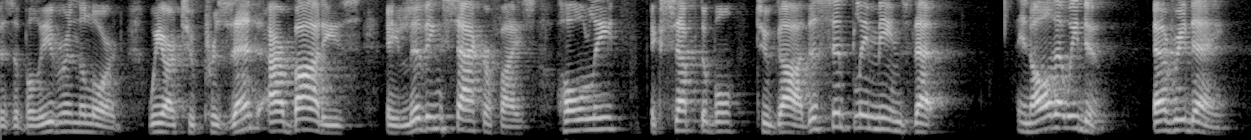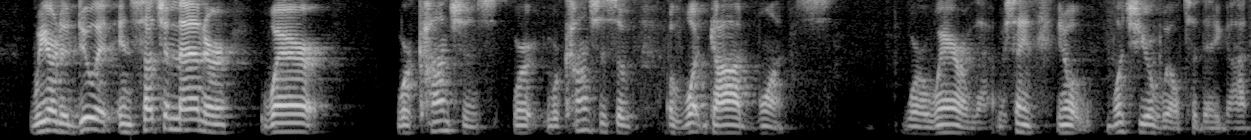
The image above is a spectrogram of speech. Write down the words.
is a believer in the Lord, we are to present our bodies a living sacrifice, holy, acceptable to God. This simply means that in all that we do every day, we are to do it in such a manner where we're conscious, we're, we're conscious of, of what God wants. We're aware of that. We're saying, you know, what's your will today, God?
